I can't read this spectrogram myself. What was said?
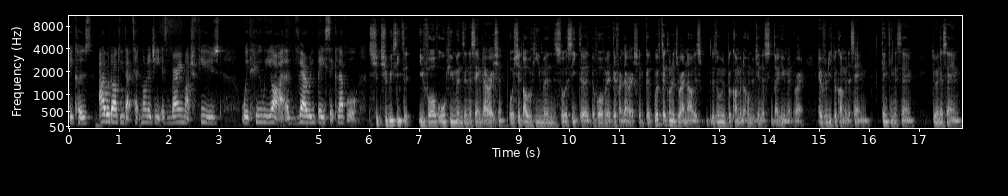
because i would argue that technology is very much fused with who we are at a very basic level. Should, should we seek to evolve all humans in the same direction? Or should other humans sort of seek to evolve in a different direction? Because with technology right now, it's, it's almost becoming a homogeneous like, human, right? Everybody's becoming the same, thinking the same, doing the same,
